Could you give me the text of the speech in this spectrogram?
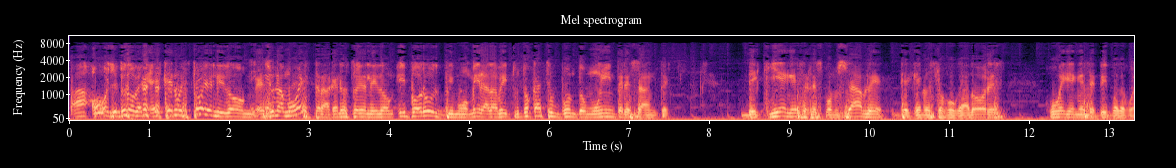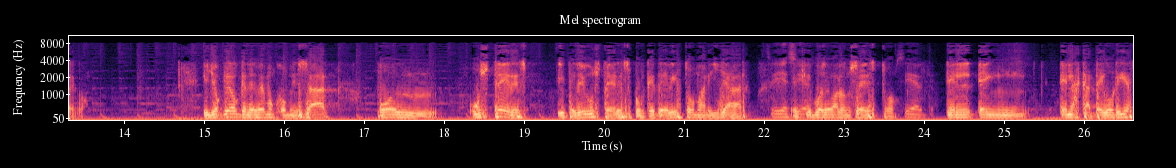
Ah, oye, tú no ves, es que no estoy en Lidón, es una muestra que no estoy en Lidón. Y por último, mira David, tú tocaste un punto muy interesante de quién es el responsable de que nuestros jugadores jueguen ese tipo de juego. Y yo creo que debemos comenzar por ustedes, y te digo ustedes porque te he visto manillar Sí, es equipo cierto. de baloncesto Cierto. en, en, en las categorías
